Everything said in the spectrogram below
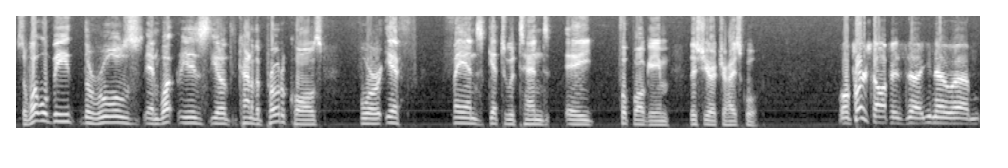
So what will be the rules and what is you know kind of the protocols for if fans get to attend a football game this year at your high school? Well, first off, is uh, you know, um,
